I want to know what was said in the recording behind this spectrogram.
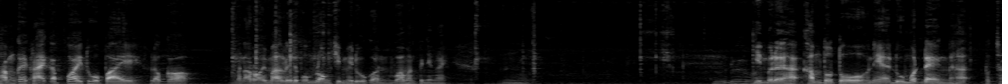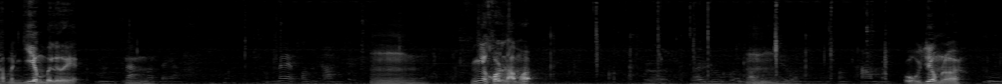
ทำคล้ายๆ กับก้อยทั่วไป แล้วก็มันอร่อยมากเลยเดี๋ยวผมลองชิมให้ดูก่อนว่ามันเป็นยังไงอืมดูด้วยกินไปเลยฮะคำโตๆเนี่ยดูมดแดงนะฮะรสชาติมันเยี่ยมไปเลยอะอืมสั่งมด แดงแม่คนทอืมนี่คนทำครับเออให้ดูคนอืมทำที่ว่าำคนทโอ้เยี่ยมเลยำอืม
